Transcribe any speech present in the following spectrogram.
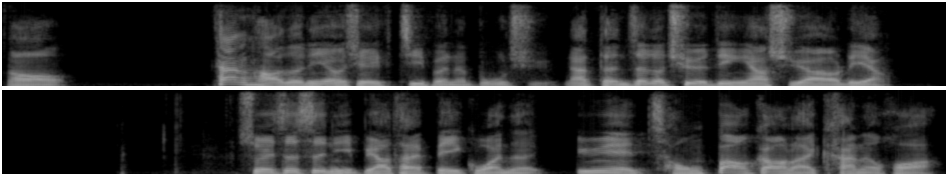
哦。看好的，你有些基本的布局，那等这个确定要需要量，所以这是你不要太悲观的，因为从报告来看的话，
